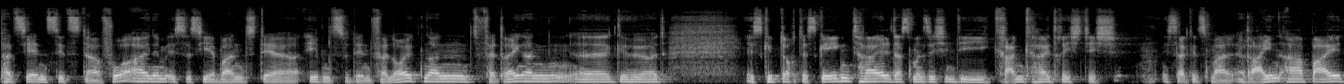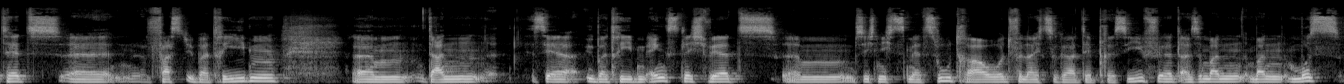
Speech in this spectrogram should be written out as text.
Patient sitzt da vor einem. Ist es jemand, der eben zu den Verleugnern, Verdrängern äh, gehört? Es gibt auch das Gegenteil, dass man sich in die Krankheit richtig, ich sage jetzt mal, reinarbeitet, äh, fast übertrieben. Ähm, dann sehr übertrieben ängstlich wird, ähm, sich nichts mehr zutraut, vielleicht sogar depressiv wird. Also man, man muss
